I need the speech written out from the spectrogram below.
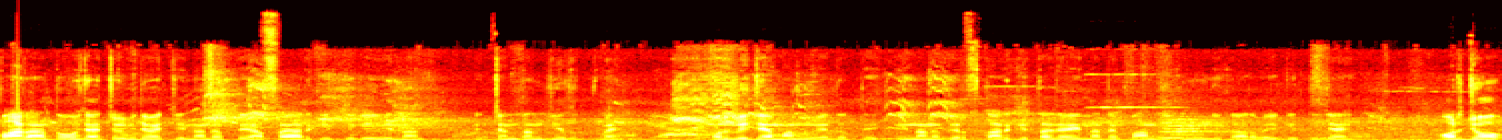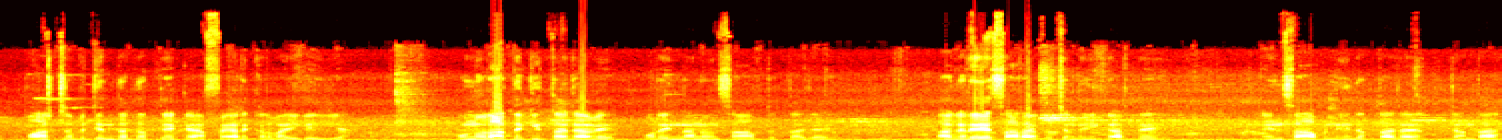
12 2024 ਦੇ ਵਿੱਚ ਇਹਨਾਂ ਦੇ ਉੱਤੇ ਐਫ ਆਈ ਆਰ ਕੀਤੀ ਗਈ, ਇਹਨਾਂ ਚੰਦਨ ਜੀ ਉੱਤੇ ਔਰ ਵਿਜੇ ਮਾਨੂਏ ਦੇ ਉੱਤੇ ਇਹਨਾਂ ਨੂੰ ਗ੍ਰਿਫਤਾਰ ਕੀਤਾ ਜਾਏ, ਇਹਨਾਂ ਤੇ ਬੰਦੀ ਕਾਨੂੰਨੀ ਕਾਰਵਾਈ ਕੀਤੀ ਜਾਏ। ਔਰ ਜੋ ਪਾਸਟਰ ਬਜਿੰਦਰ ਦੇ ਉੱਤੇ ਇੱਕ ਐਫ ਆਈ ਆਰ ਕਰਵਾਈ ਗਈ ਹੈ, ਉਹਨੂੰ ਰੱਦ ਕੀਤਾ ਜਾਵੇ ਔਰ ਇਹਨਾਂ ਨੂੰ ਇਨਸਾਫ ਦਿੱਤਾ ਜਾਏ। ਅਗਰ ਇਹ ਸਾਰਾ ਕੁਝ ਨਹੀਂ ਕਰਦੇ, ਇਨਸਾਫ ਨਹੀਂ ਦਿੱਤਾ ਜਾ- ਜਾਂਦਾ,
